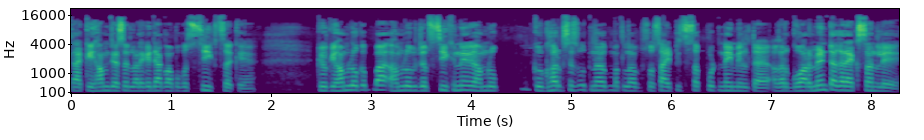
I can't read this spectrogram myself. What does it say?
ताकि हम जैसे लड़के जाकर आपको सीख सकें। क्योंकि हम लोग हम लोग जब सीखने हम लोग को घर से उतना मतलब सोसाइटी से सपोर्ट नहीं मिलता है। अगर गवर्नमेंट अगर एक्शन ले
